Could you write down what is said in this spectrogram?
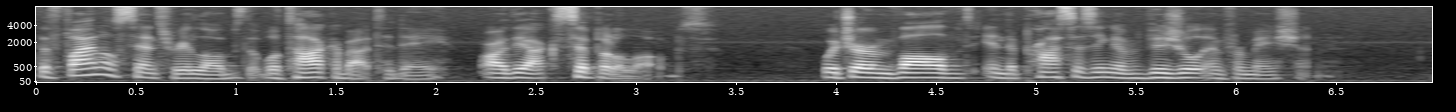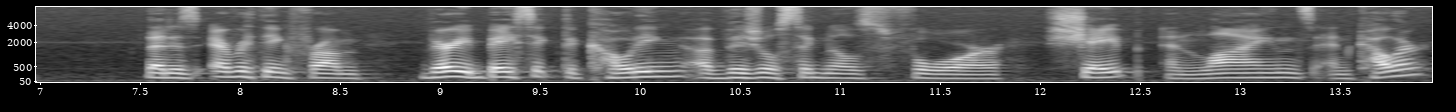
The final sensory lobes that we'll talk about today are the occipital lobes, which are involved in the processing of visual information. That is everything from very basic decoding of visual signals for shape and lines and color,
